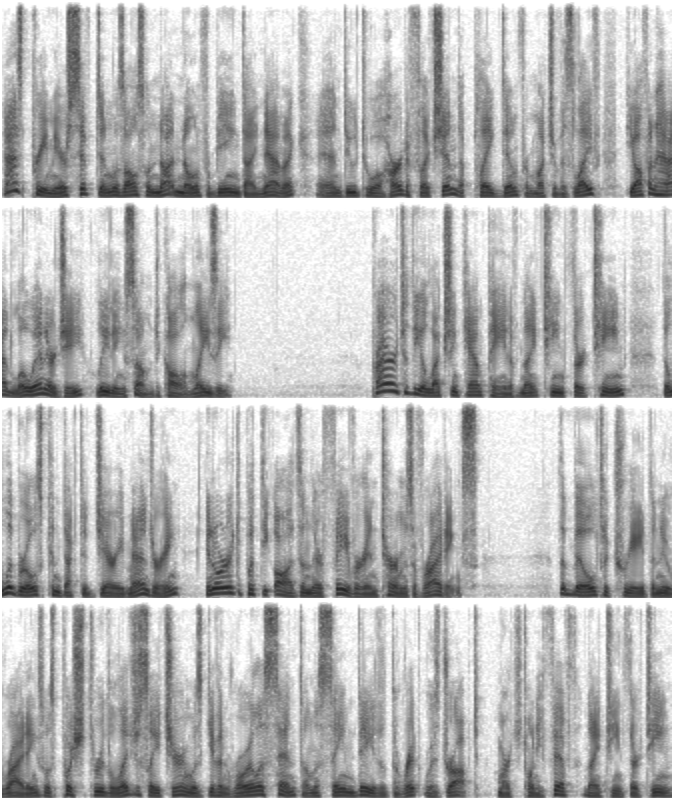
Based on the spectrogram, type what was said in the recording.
As Premier, Sifton was also not known for being dynamic, and due to a heart affliction that plagued him for much of his life, he often had low energy, leading some to call him lazy. Prior to the election campaign of 1913, the Liberals conducted gerrymandering in order to put the odds in their favor in terms of ridings. The bill to create the new ridings was pushed through the legislature and was given royal assent on the same day that the writ was dropped, March 25, 1913.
